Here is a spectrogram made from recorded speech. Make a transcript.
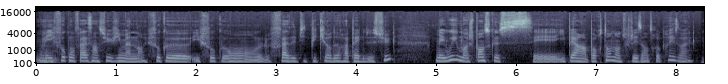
mais mmh. il faut qu'on fasse un suivi maintenant. Il faut que, il faut qu'on fasse des petites piqûres de rappel dessus. Mais oui, moi je pense que c'est hyper important dans toutes les entreprises. Ouais. Mmh.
